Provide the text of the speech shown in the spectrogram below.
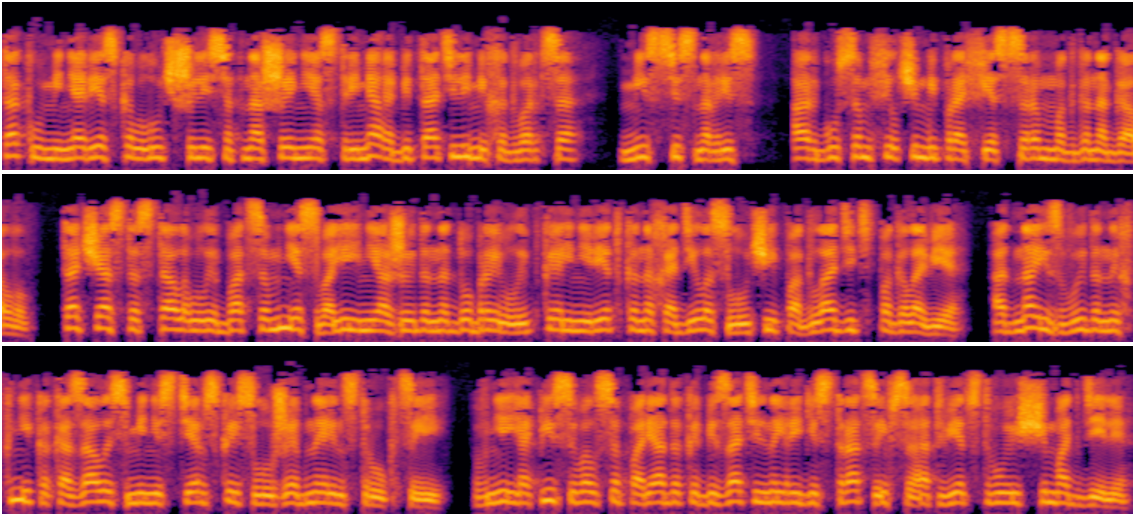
Так у меня резко улучшились отношения с тремя обитателями Хогвартса, миссис Норрис, Аргусом Филчем и профессором МакГонагалл. Та часто стала улыбаться мне своей неожиданно доброй улыбкой и нередко находила случай погладить по голове. Одна из выданных книг оказалась министерской служебной инструкцией. В ней описывался порядок обязательной регистрации в соответствующем отделе.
